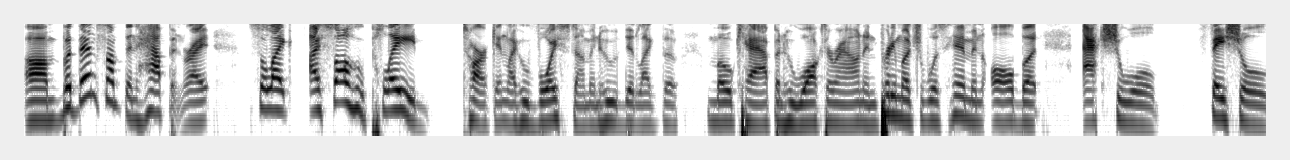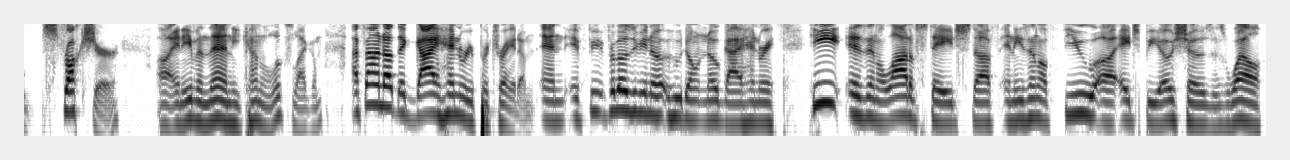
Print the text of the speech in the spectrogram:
Um, but then something happened, right? So like I saw who played Tarkin, like who voiced him and who did like the mocap and who walked around and pretty much was him in all but actual facial structure. Uh, and even then, he kind of looks like him. I found out that Guy Henry portrayed him, and if you, for those of you know who don't know Guy Henry, he is in a lot of stage stuff, and he's in a few uh, HBO shows as well.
